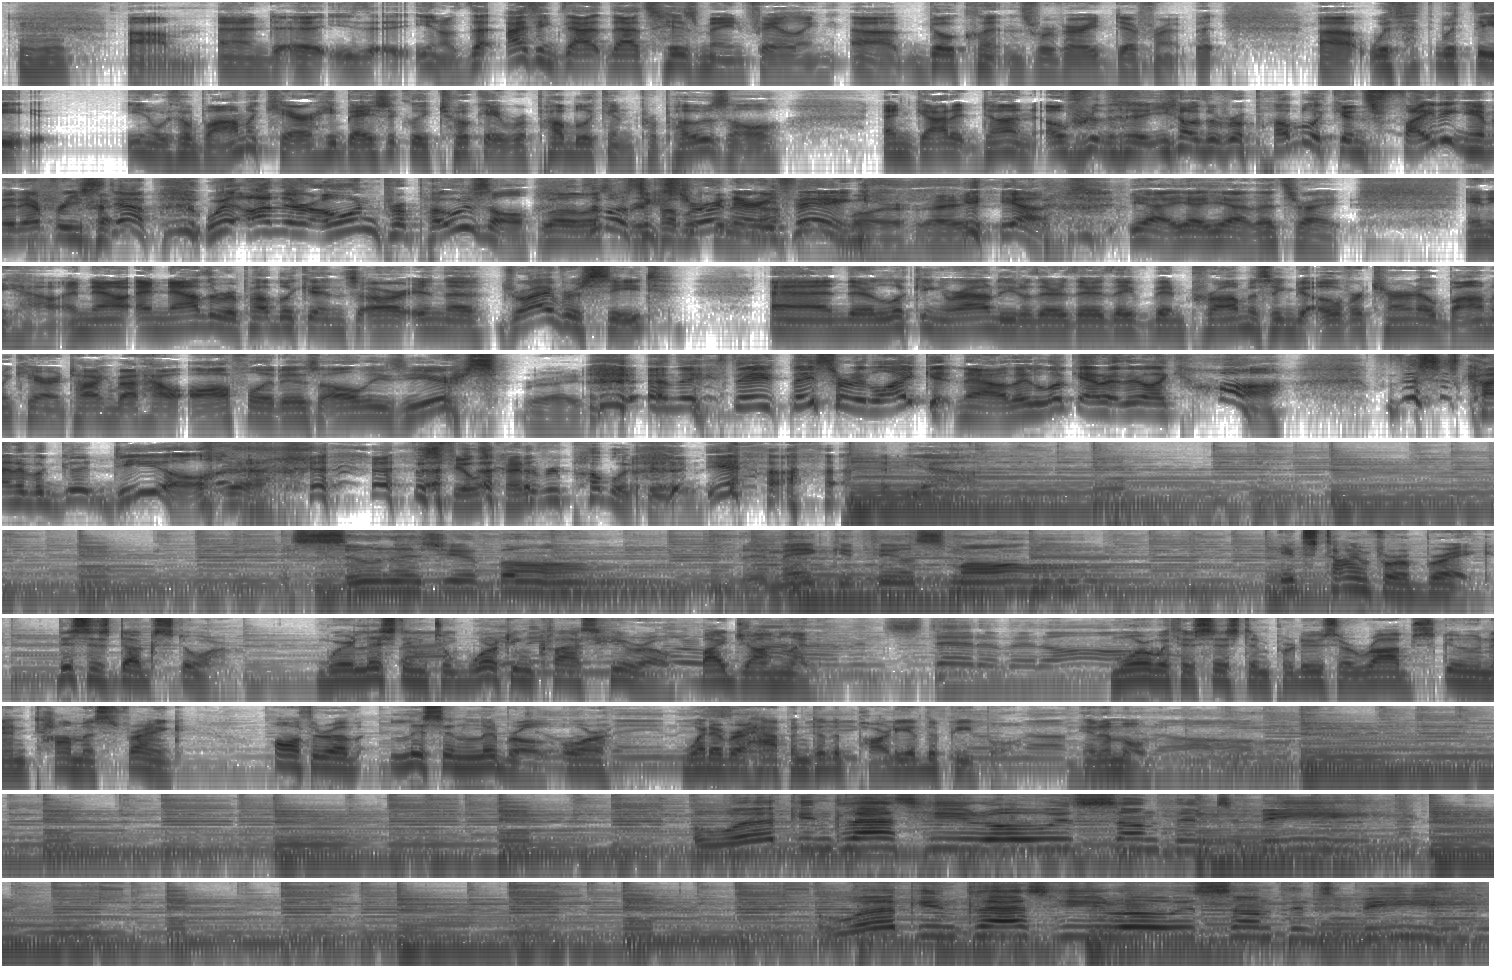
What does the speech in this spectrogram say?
um, and uh, you know that, I think that that's his main failing. Uh, Bill Clinton's were very different, but uh, with with the you know with Obamacare, he basically took a Republican proposal. And got it done over the, you know, the Republicans fighting him at every step wi- on their own proposal. Well, it the most Republican extraordinary thing, anymore, right? yeah, yeah, yeah, yeah. That's right. Anyhow, and now and now the Republicans are in the driver's seat. And they're looking around, you know, they're, they're, they've been promising to overturn Obamacare and talking about how awful it is all these years. Right. And they, they, they sort of like it now. They look at it, they're like, huh, this is kind of a good deal. Yeah. this feels kind of Republican. Yeah. Yeah. As soon as you're born, they make you feel small. It's time for a break. This is Doug Storm. We're listening to Working Class Hero by John Lennon. Instead of it all, More with assistant producer Rob Schoon and Thomas Frank, author of Listen Liberal or Whatever Happened to the Party of the People, in a moment. A working class hero is something to be. A working class hero is something to be.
